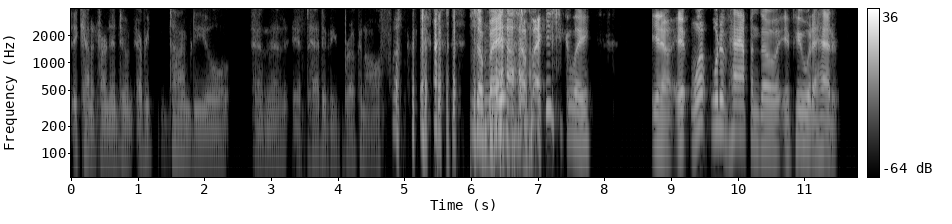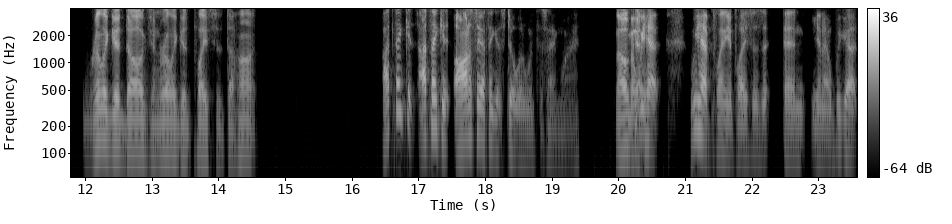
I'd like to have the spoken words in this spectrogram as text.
It kind of turned into an every time deal, and then it had to be broken off. so, ba- so basically, you know, it what would have happened though if he would have had really good dogs and really good places to hunt? I think it. I think it. Honestly, I think it still would have went the same way. I Okay. mean, we have we have plenty of places, that- and you know, we got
